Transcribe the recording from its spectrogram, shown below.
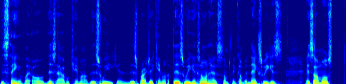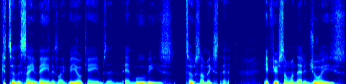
this thing of like, oh, this album came out this week and this project came out this week and someone has something coming next week. It's it's almost to the same vein as like video games and, and movies to some extent. If you're someone that enjoys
